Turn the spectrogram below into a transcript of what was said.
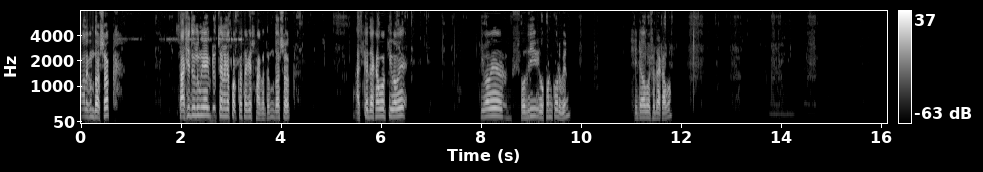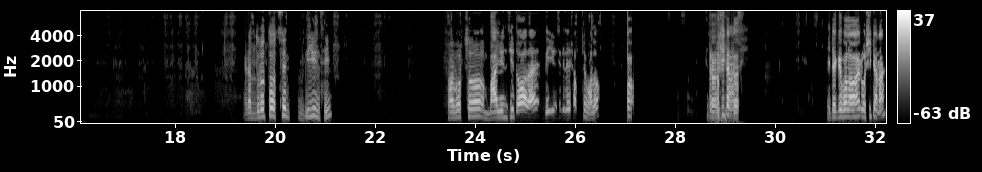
ওয়ালাইকুম দর্শক। চাষি দুলুমিয়া ইউটিউব চ্যানেলের পক্ষ থেকে স্বাগতম। দর্শক, আজকে দেখাবো কীভাবে কীভাবে সবজি রোপণ করবেন, সেটা অবশ্য দেখাবো। এটার দূরত্ব হচ্ছে বিশ ইঞ্চি। সর্বোচ্চ বাইশ ইঞ্চি দেওয়া যায়, বিশ ইঞ্চি দিলে সবচেয়ে ভালো। এটা এটাকে বলা হয় রশি টানা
